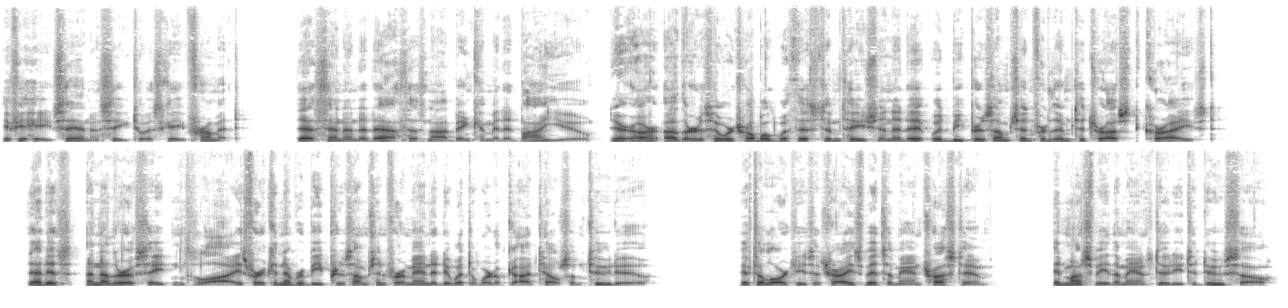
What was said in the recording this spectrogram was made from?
if you hate sin and seek to escape from it. That sin unto death has not been committed by you. There are others who are troubled with this temptation and it would be presumption for them to trust Christ. That is another of Satan's lies, for it can never be presumption for a man to do what the Word of God tells him to do. If the Lord Jesus Christ bids a man trust him, it must be the man's duty to do so,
